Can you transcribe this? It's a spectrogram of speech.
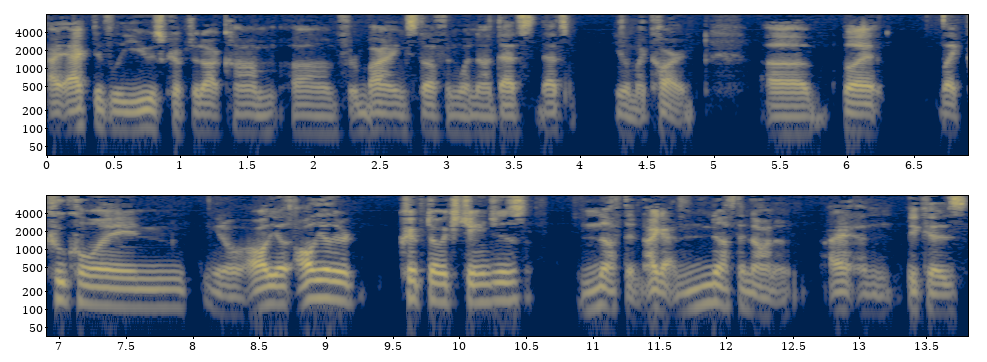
I actively use crypto.com um, for buying stuff and whatnot. That's that's you know my card. Uh, but like KuCoin, you know, all the all the other crypto exchanges, nothing. I got nothing on them. I and because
